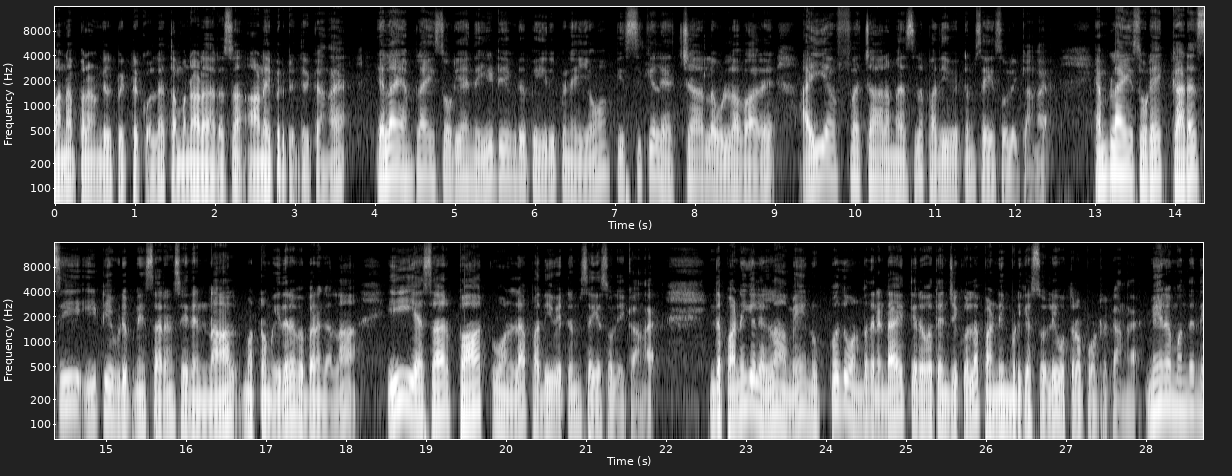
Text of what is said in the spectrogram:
பண பலன்கள் பெற்றுக்கொள்ள தமிழ்நாடு அரசு ஆணை பிறப்பித்திருக்காங்க. எல்லா எம்ப்ளாயீஸோடைய இந்த இடி விடுப்பு இருப்பினையும் பிசிக்கல் ஹெச்ஆரில் உள்ளவாறு ஐஎஃப்ஹெச்ஆர்எம்எஸில் பதிவேற்றம் செய்ய சொல்லியிருக்காங்க. எம்ப்ளாயீஸோடைய கடைசி இடி விடுப்பினை சரண் செய்த நாள் மற்றும் இதர விவரங்கள்லாம் இஎஸ்ஆர் பார்ட் ஒனில் பதிவேற்றம் செய்ய சொல்லியிருக்காங்க. இந்த பணிகள் எல்லாமே முப்பது ஒன்பது ரெண்டாயிரத்தி இருபத்தஞ்சுக்குள்ளே பண்ணி முடிக்க சொல்லி உத்தரவு போட்டிருக்காங்க. மேலும் வந்து இந்த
